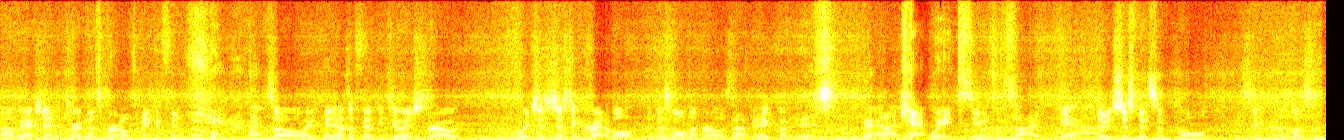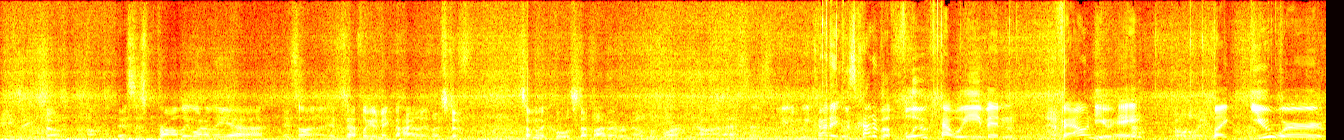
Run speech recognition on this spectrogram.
Uh, we actually had to trim this burl to make it fit though. Yeah. So it, it has a 52 inch throat, which is just incredible that this walnut burl is that big, but it is. and I can't wait to see what's inside. Yeah. There's just been some gold missing, but it looks amazing. So this is probably one of the, uh, it's, uh, it's definitely gonna make the highlight list of some of the coolest stuff I've ever milled before. Oh, that's so sweet. And we kind of, it was kind of a fluke how we even Yeah. found you, hey? Totally. Like you were,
